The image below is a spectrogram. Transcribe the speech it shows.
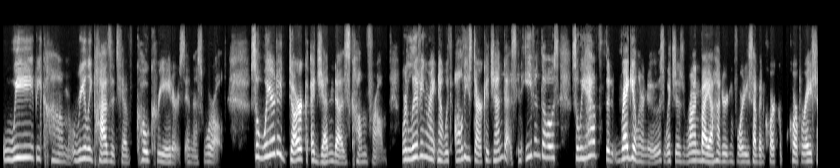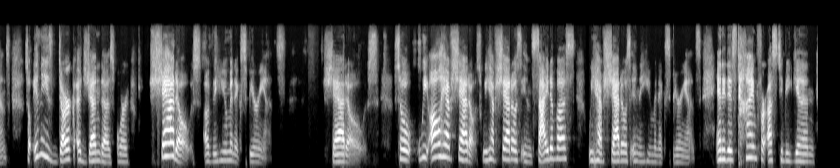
we become really positive co-creators in this world. So where do dark agendas come from? We're living right now with all these dark agendas and even those, so we have the regular news, which is run by 147 cor corporations. So in these dark agendas or shadows of the human experience, shadows. So we all have shadows. We have shadows inside of us. We have shadows in the human experience. And it is time for us to begin.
